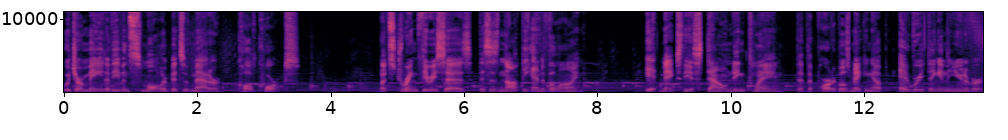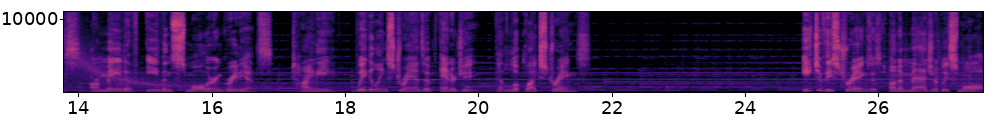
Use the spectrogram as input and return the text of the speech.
which are made of even smaller bits of matter called quarks. But string theory says this is not the end of the line. It makes the astounding claim that the particles making up everything in the universe are made of even smaller ingredients, tiny, wiggling strands of energy that look like strings. Each of these strings is unimaginably small.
